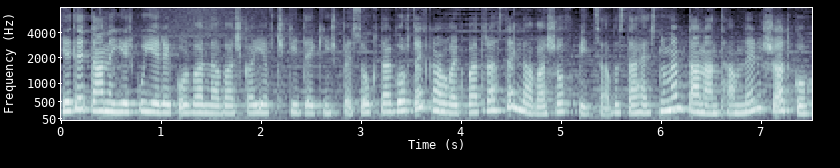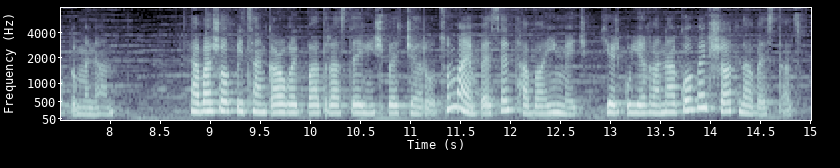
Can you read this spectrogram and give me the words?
Եթե տանը 2-3 օրվա լավաշ կա եւ չգիտեք ինչպես օգտագործել, կարող եք պատրաստել լավաշով պիցցա։ Վստահեցնում եմ տան անդամները շատ գոհ կմնան։ Լավաշով պիցցան կարող եք պատրաստել ինչպես ջեռոցում, այնպես էլ թավայի մեջ։ Երկու եղանակով էլ շատ լավ է ստացվում։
